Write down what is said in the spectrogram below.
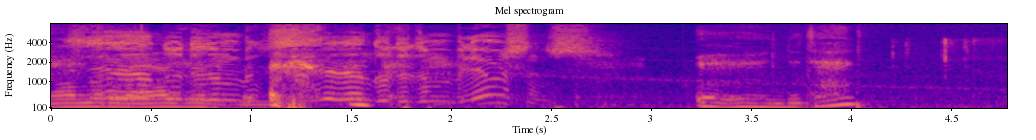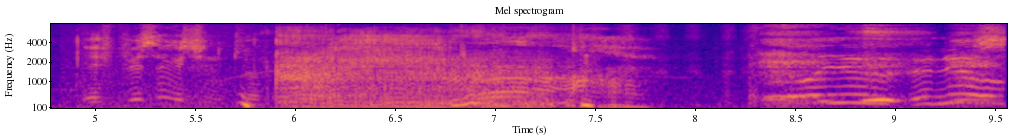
Memur neden bey, durdurdum, sizi neden durdurdum biliyor musunuz? Ee, neden? FPS'e geçin lütfen. Hayır ölüyorum.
